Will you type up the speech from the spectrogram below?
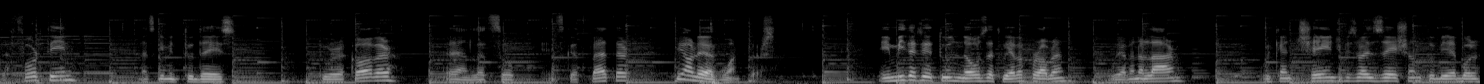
the 14 let's give it two days to recover and let's hope it gets better we only have one person immediately the tool knows that we have a problem we have an alarm we can change visualization to be able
